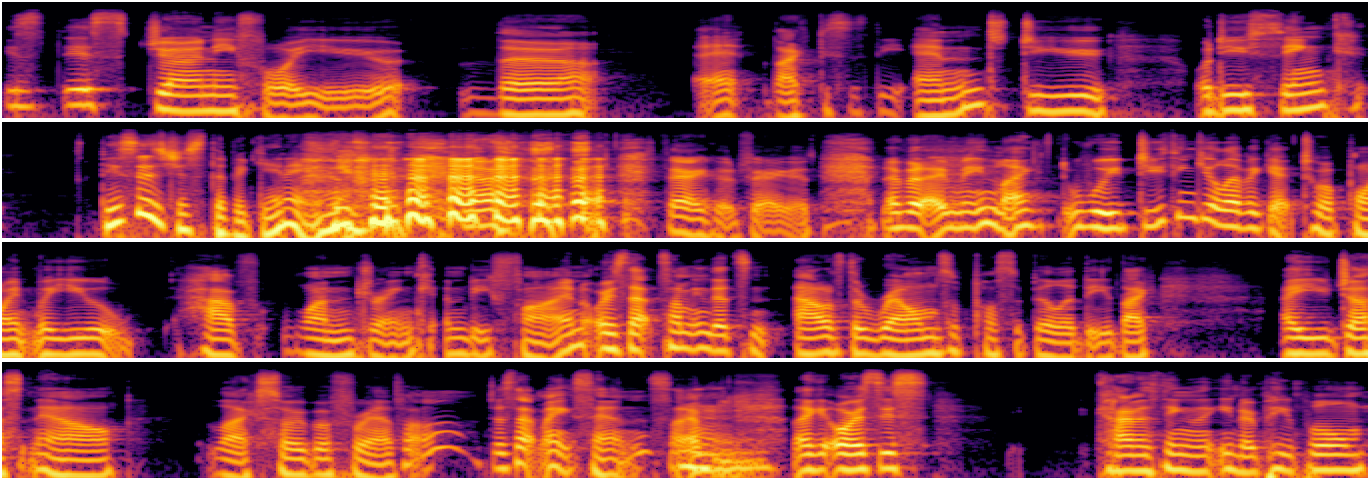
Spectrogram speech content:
is this journey for you the like this is the end? Do you or do you think this is just the beginning. very good, very good. No, but I mean, like, we, do you think you'll ever get to a point where you have one drink and be fine, or is that something that's out of the realms of possibility? Like, are you just now like sober forever? Does that make sense? Mm. like, or is this kind of thing that you know people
